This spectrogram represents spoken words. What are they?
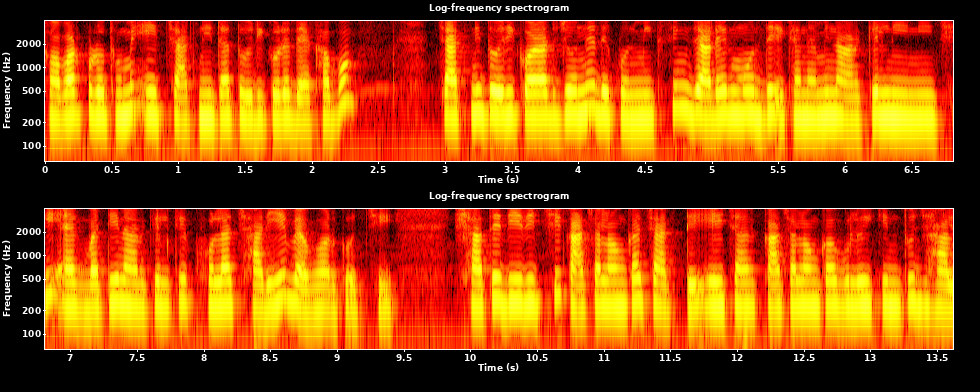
সবার প্রথমে এই চাটনিটা তৈরি করে দেখাবো। চাটনি তৈরি করার জন্য দেখুন মিক্সিং জারের মধ্যে এখানে আমি নারকেল নিয়ে নিয়েছি। এক বাটি নারকেলকে খোলা ছাড়িয়ে ব্যবহার করছি। সাথে দিয়ে দিচ্ছি কাঁচা লঙ্কা চারটে। এই কাঁচা লঙ্কাগুলোই কিন্তু ঝাল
